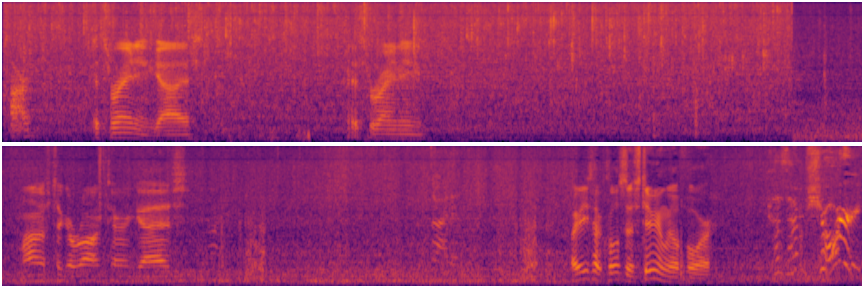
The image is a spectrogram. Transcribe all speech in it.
Car. It's raining, guys. It's raining. Mom just took a wrong turn, guys. Not it. Why are you so close to the steering wheel for? Because I'm short.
